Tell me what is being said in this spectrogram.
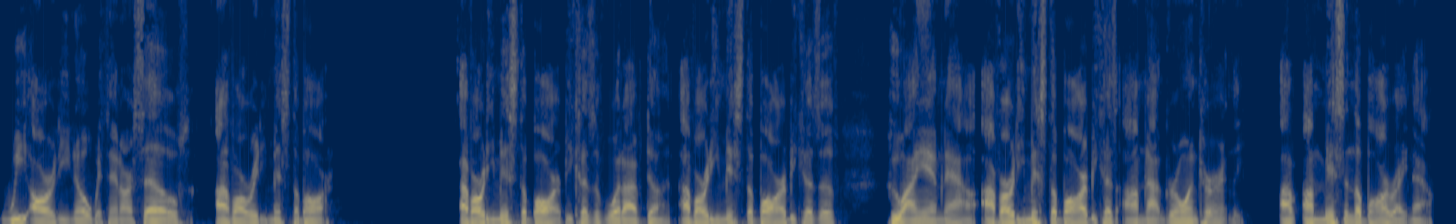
we already know within ourselves, I've already missed the bar. I've already missed the bar because of what I've done. I've already missed the bar because of who I am now. I've already missed the bar because I'm not growing currently. I'm, I'm missing the bar right now.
